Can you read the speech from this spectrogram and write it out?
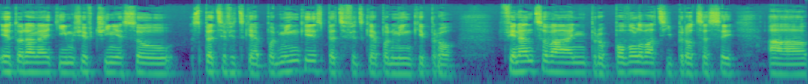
je to dané tím, že v Číně jsou specifické podmínky, specifické podmínky pro financování, pro povolovací procesy a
